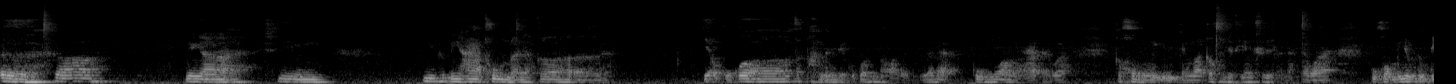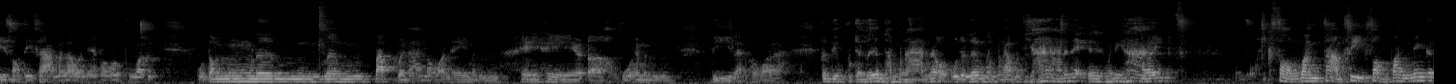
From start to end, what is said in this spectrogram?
เออ ก็นี่ไงนี่มันนี่นี่ห้าทุ่มแล้วแล้วก็เออเดี๋ยวกูก็สักพักหนึ่งเดี๋ยวกูก็นอนแล้วแบบกูง่วงนะฮะแต่ว่าก็คงอย่างน้อยก็คงจะเที่ยงคืนแล้วนะแต่ว่ากูคงไม่อยู่ถึงตีสองตีสามแล้ววันนี้เพราะว่าเพราะว่ากูต้องเริ่มเริ่มปรับเวลานอนให้มันให้ให้เอ่อของกูให้มัน ดีแหละเพราะว่าก็เดี๋ยวกูจะเริ่มทำงานแล้วกูจะเริ่มทำงานวันที่ห้านั่นแหละเออวันที่ห้าแล้วสองวันสามสี่สองวันนี่ก็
